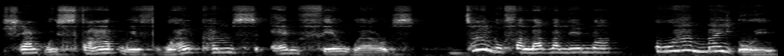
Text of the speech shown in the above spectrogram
Shall we start with welcomes and farewells? Talofa lava lena, oa mai oi.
